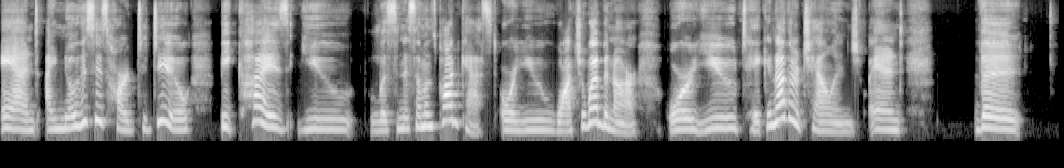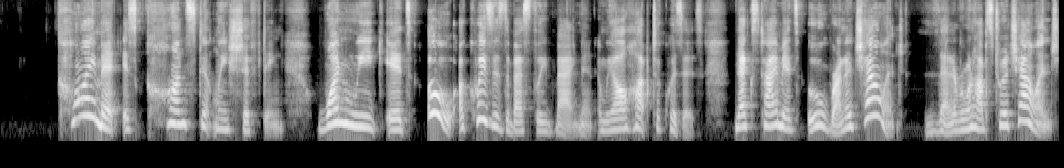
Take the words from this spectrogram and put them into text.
And I know this is hard to do because you listen to someone's podcast or you watch a webinar or you take another challenge and the climate is constantly shifting. One week it's, oh, a quiz is the best lead magnet, and we all hop to quizzes. Next time it's, oh, run a challenge. Then everyone hops to a challenge.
